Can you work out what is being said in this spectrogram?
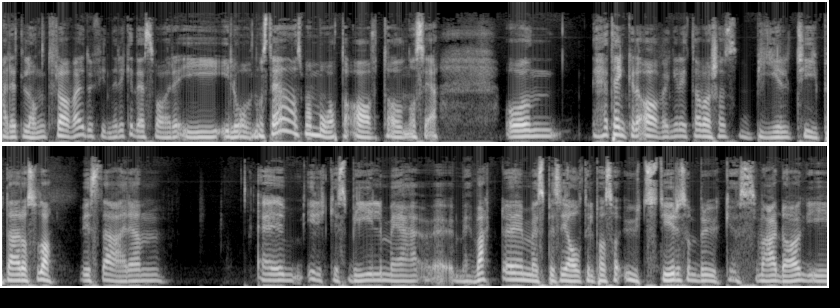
er et langt fravær? Du finner ikke det svaret i, i loven noe sted. Altså man må ta avtalen og se. Og jeg tenker det avhenger litt av hva slags biltype det er også, da. Hvis det er en yrkesbil med, med verktøy, med spesialtilpassa utstyr som brukes hver dag i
